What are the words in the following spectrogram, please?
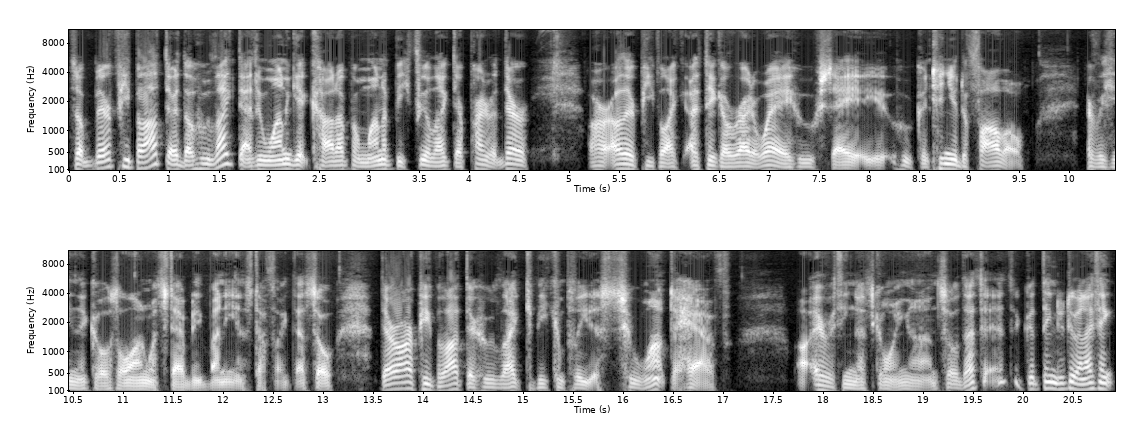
So there are people out there though who like that, who want to get caught up and want to be feel like they're part of it. There are other people, like I think of right away, who say who continue to follow everything that goes along with Stabby Bunny and stuff like that. So there are people out there who like to be completists, who want to have uh, everything that's going on. So that's, that's a good thing to do, and I think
